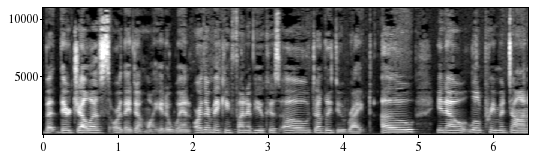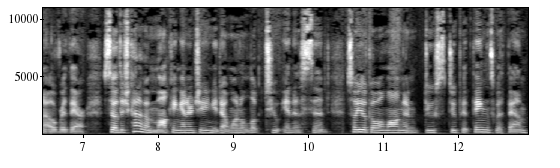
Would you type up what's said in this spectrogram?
But they're jealous or they don't want you to win or they're making fun of you because oh dudley do right. Oh you know little prima donna over there. So there's kind of a mocking energy and you don't want to look too innocent. So you'll go along and do stupid things with them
